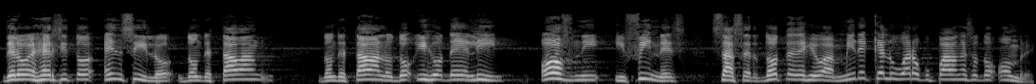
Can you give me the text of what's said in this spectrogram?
de los ejércitos en Silo, donde estaban, donde estaban los dos hijos de Elí, Ofni y Fines, sacerdotes de Jehová. Mire qué lugar ocupaban esos dos hombres.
